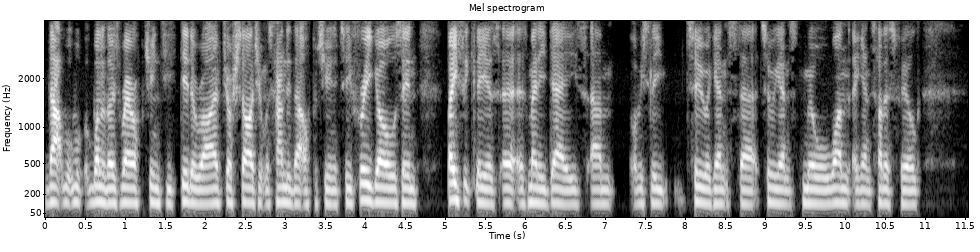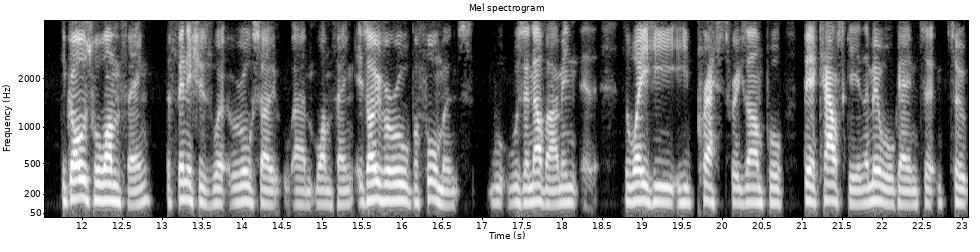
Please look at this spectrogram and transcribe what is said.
That one of those rare opportunities did arrive. Josh Sargent was handed that opportunity, three goals in basically as uh, as many days. Um, obviously, two against uh, two against Millwall, one against Huddersfield. The goals were one thing the finishes were, were also um, one thing. His overall performance was another. I mean, uh, the way he he pressed, for example, Bialkowski in the Millwall game to to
